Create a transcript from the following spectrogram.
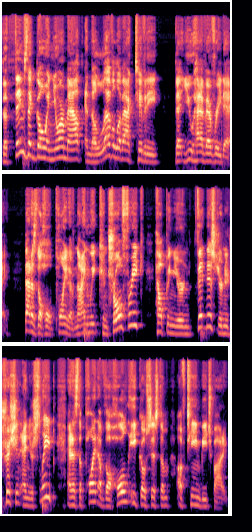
the things that go in your mouth and the level of activity that you have every day. That is the whole point of 9-week control freak helping your fitness, your nutrition and your sleep and it's the point of the whole ecosystem of Team Beachbody.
